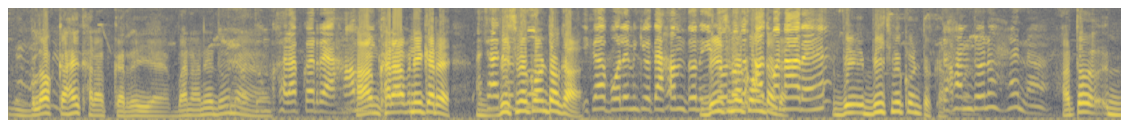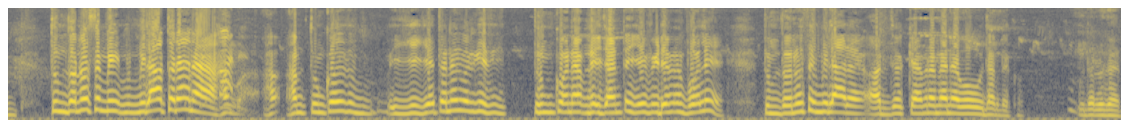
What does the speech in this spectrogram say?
ब्लॉग काहे खराब कर रही है? बनाने दो ना। तुम खराब कर रहे हैं हम हम खराब नहीं कर रहे। अच्छा, बीच तो में कौन टोका? इका बोले में क्या होता है? हम दोनों बीच में कौन टोका? बना रहे हैं। बीच में कौन टोका? हम दोनों है ना। हाँ तो तुम दोनों से मिला तो रहे ना। हम हम- हम तुमको ये ये तो नहीं बोल के तुम कौन है हम नहीं जानते ये वीडियो में बोले। तुम दोनों से मिला रहे और जो कैमरा मैन है वो उधर देखो। उधर उधर।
